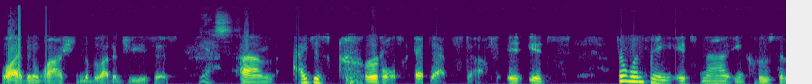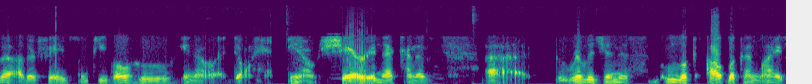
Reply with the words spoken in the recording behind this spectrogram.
"Well, I've been washed in the blood of Jesus." Yes. um, I just curdle at that stuff. It, it's for one thing, it's not inclusive of other faiths and people who you know don't you know share in that kind of uh, religionist look outlook on life,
